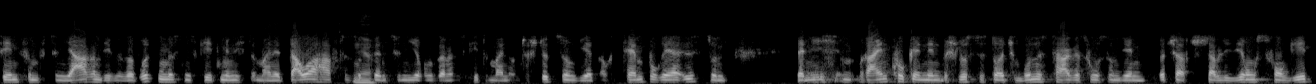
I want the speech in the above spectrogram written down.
10, 15 Jahren, die wir überbrücken müssen. Es geht mir nicht um eine dauerhafte Subventionierung, ja. sondern es geht um eine Unterstützung, die jetzt auch temporär ist und wenn ich reingucke in den Beschluss des Deutschen Bundestages, wo es um den Wirtschaftsstabilisierungsfonds geht,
